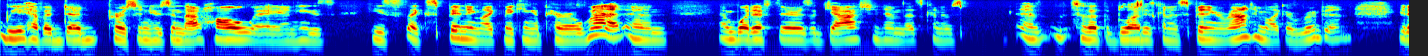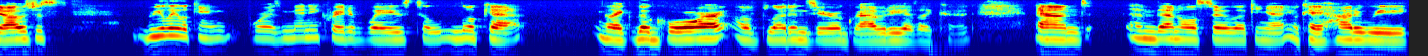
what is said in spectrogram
we have a dead person who's in that hallway and he's he's like spinning, like making a pirouette, and and what if there's a gash in him that's kind of and so that the blood is kind of spinning around him like a ribbon. You know, I was just really looking for as many creative ways to look at like the gore of blood and zero gravity as I could, and and then also looking at okay, how do we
